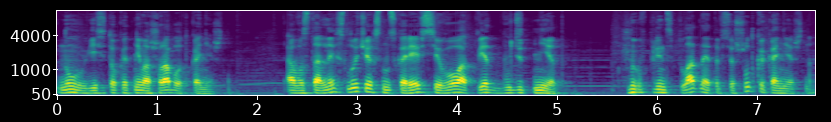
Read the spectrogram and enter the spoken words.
Ну, если только это не ваша работа, конечно. А в остальных случаях, ну, скорее всего, ответ будет нет. Ну, в принципе, ладно, это все шутка, конечно.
